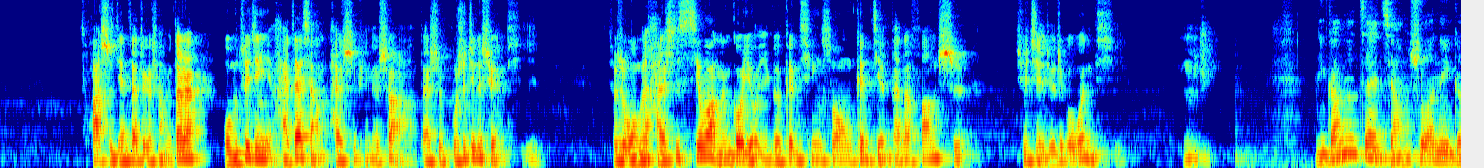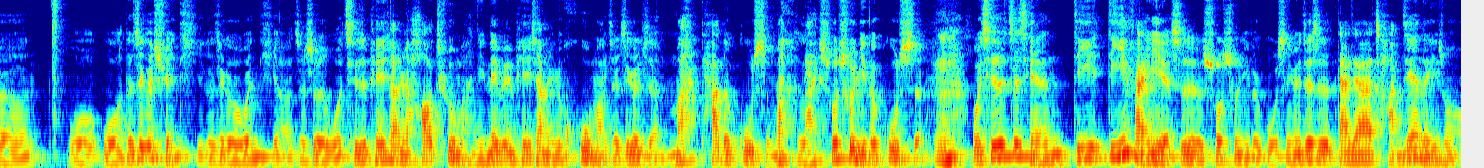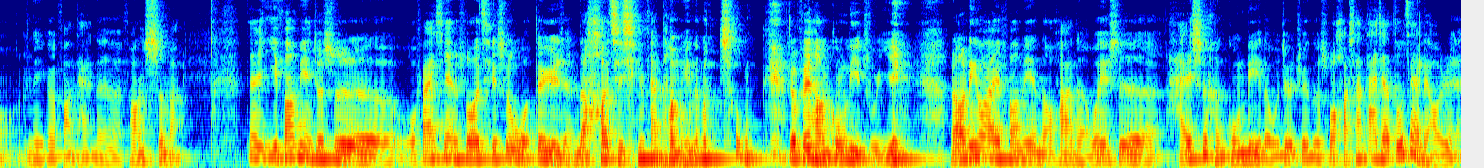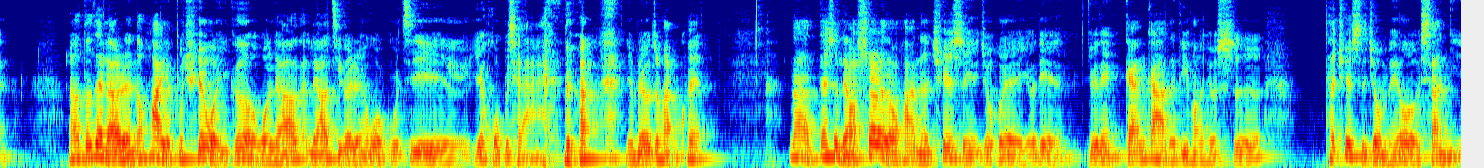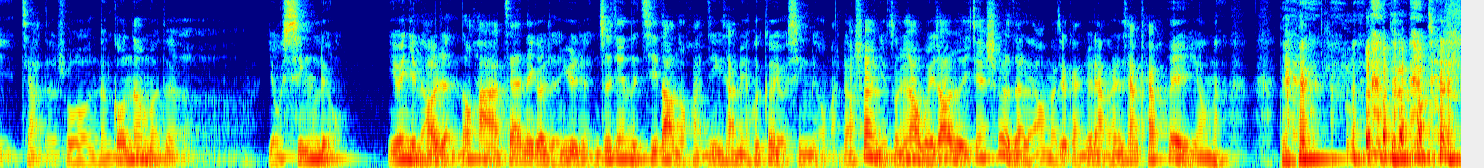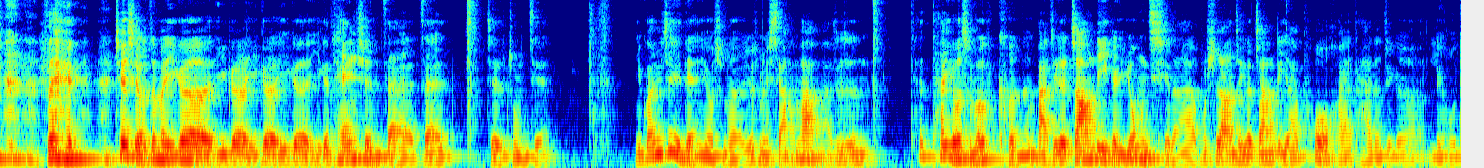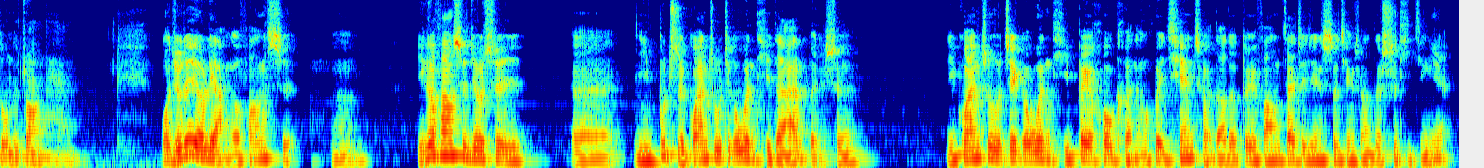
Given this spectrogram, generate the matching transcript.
花时间在这个上面。当然，我们最近还在想拍视频的事儿啊，但是不是这个选题，就是我们还是希望能够有一个更轻松、更简单的方式去解决这个问题。嗯，你刚刚在讲说那个我我的这个选题的这个问题啊，就是我其实偏向于 how to 嘛，你那边偏向于 who 嘛，就是这个人嘛，他的故事嘛，来说出你的故事。嗯，我其实之前第一第一反应也是说出你的故事，因为这是大家常见的一种那个访谈的方式嘛。但是，一方面就是我发现说，其实我对于人的好奇心反倒没那么重，就非常功利主义。然后，另外一方面的话呢，我也是还是很功利的，我就觉得说，好像大家都在聊人，然后都在聊人的话，也不缺我一个，我聊聊几个人，我估计也火不起来，对吧？也没有正反馈。那但是聊事儿的话呢，确实也就会有点有点尴尬的地方，就是他确实就没有像你讲的说能够那么的。有心流，因为你聊人的话，在那个人与人之间的激荡的环境下面会更有心流嘛。聊事儿，你总要围绕着一件事儿在聊嘛，就感觉两个人像开会一样嘛。对，对 对，所以确实有这么一个一个一个一个一个 tension 在在这中间。你关于这一点有什么有什么想法吗？就是他他有什么可能把这个张力给用起来，而不是让这个张力来破坏它的这个流动的状态？我觉得有两个方式。嗯，一个方式就是，呃，你不只关注这个问题答案本身，你关注这个问题背后可能会牵扯到的对方在这件事情上的实体经验。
